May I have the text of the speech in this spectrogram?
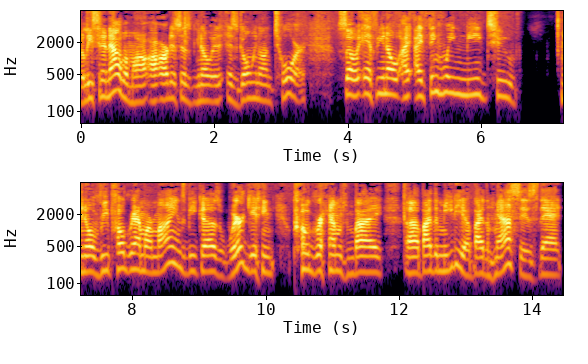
releasing an album, our, our artist is, you know, is, is going on tour. So if, you know, I, I think we need to you know, reprogram our minds because we're getting programmed by, uh, by the media, by the masses that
